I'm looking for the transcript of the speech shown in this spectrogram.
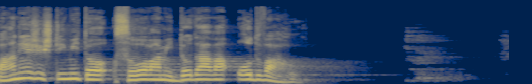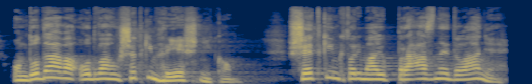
Pán Ježiš týmito slovami dodáva odvahu on dodáva odvahu všetkým hriešnikom, všetkým, ktorí majú prázdne dlane.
